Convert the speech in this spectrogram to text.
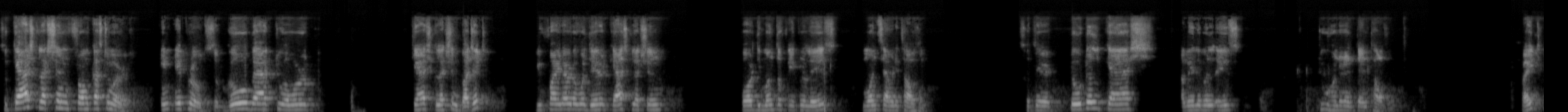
So cash collection from customer in April. So go back to our cash collection budget. You find out over there cash collection for the month of April is 170,000. So their total cash available is 210,000. Right?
